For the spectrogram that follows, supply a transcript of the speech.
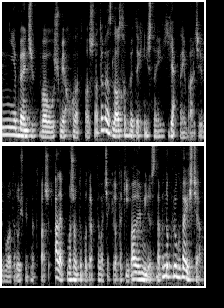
nie będzie wywołało uśmiechu na twarzy. Natomiast dla osoby technicznej jak najbardziej wywoła ten uśmiech na twarzy. Ale możemy to potraktować jako taki mały minus. Na pewno próg wejścia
